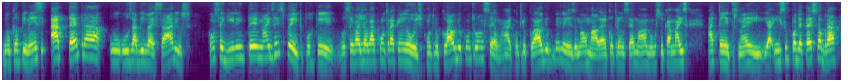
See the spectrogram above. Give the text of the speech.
do Campinense, até para os adversários conseguirem ter mais respeito, porque você vai jogar contra quem hoje? Contra o Cláudio ou contra o Anselmo? Ah, contra o Cláudio, beleza, normal. Aí contra o Anselmo, ah, vamos ficar mais atentos, né? E, e isso pode até sobrar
